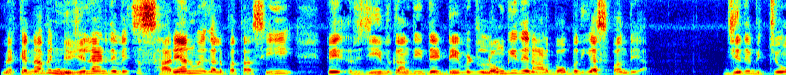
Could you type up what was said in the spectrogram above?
ਮੈਂ ਕਹਿੰਦਾ ਵੀ ਨਿਊਜ਼ੀਲੈਂਡ ਦੇ ਵਿੱਚ ਸਾਰਿਆਂ ਨੂੰ ਇਹ ਗੱਲ ਪਤਾ ਸੀ ਵੀ ਰਾਜੀਵ ਗਾਂਧੀ ਦੇ ਡੇਵਿਡ ਲੌਂਗੀ ਦੇ ਨਾਲ ਬਹੁਤ ਵਧੀਆ ਸਬੰਧ ਆ, ਜਿਹਦੇ ਵਿੱਚੋਂ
